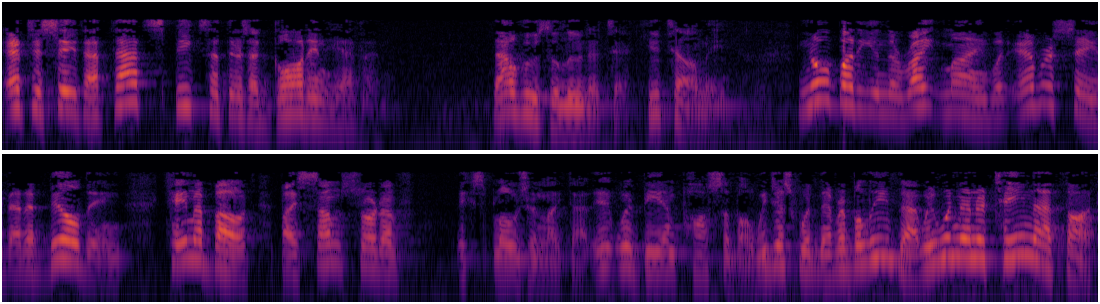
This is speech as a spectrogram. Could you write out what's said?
and to say that that speaks that there's a God in heaven. Now, who's the lunatic? You tell me. Nobody in the right mind would ever say that a building came about by some sort of explosion like that. It would be impossible. We just would never believe that. We wouldn't entertain that thought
